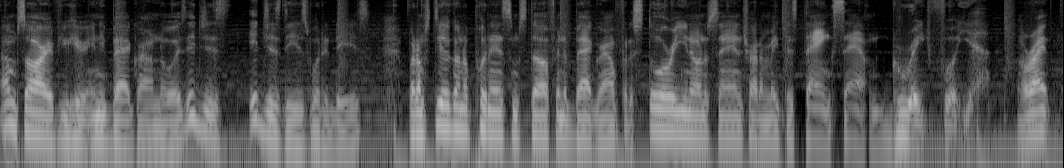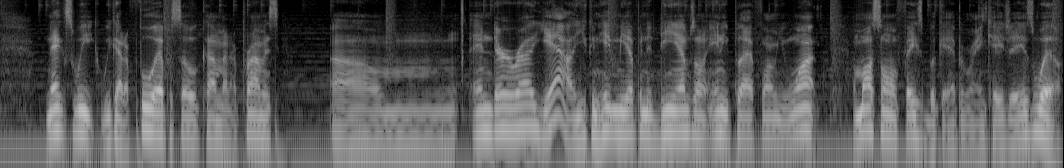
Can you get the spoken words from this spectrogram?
I'm sorry if you hear any background noise. It just it just is what it is. But I'm still gonna put in some stuff in the background for the story, you know what I'm saying? Try to make this thing sound great for you. All right. Next week we got a full episode coming, I promise. Um, and uh, yeah, you can hit me up in the DMs on any platform you want. I'm also on Facebook at Epic Rain KJ as well.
